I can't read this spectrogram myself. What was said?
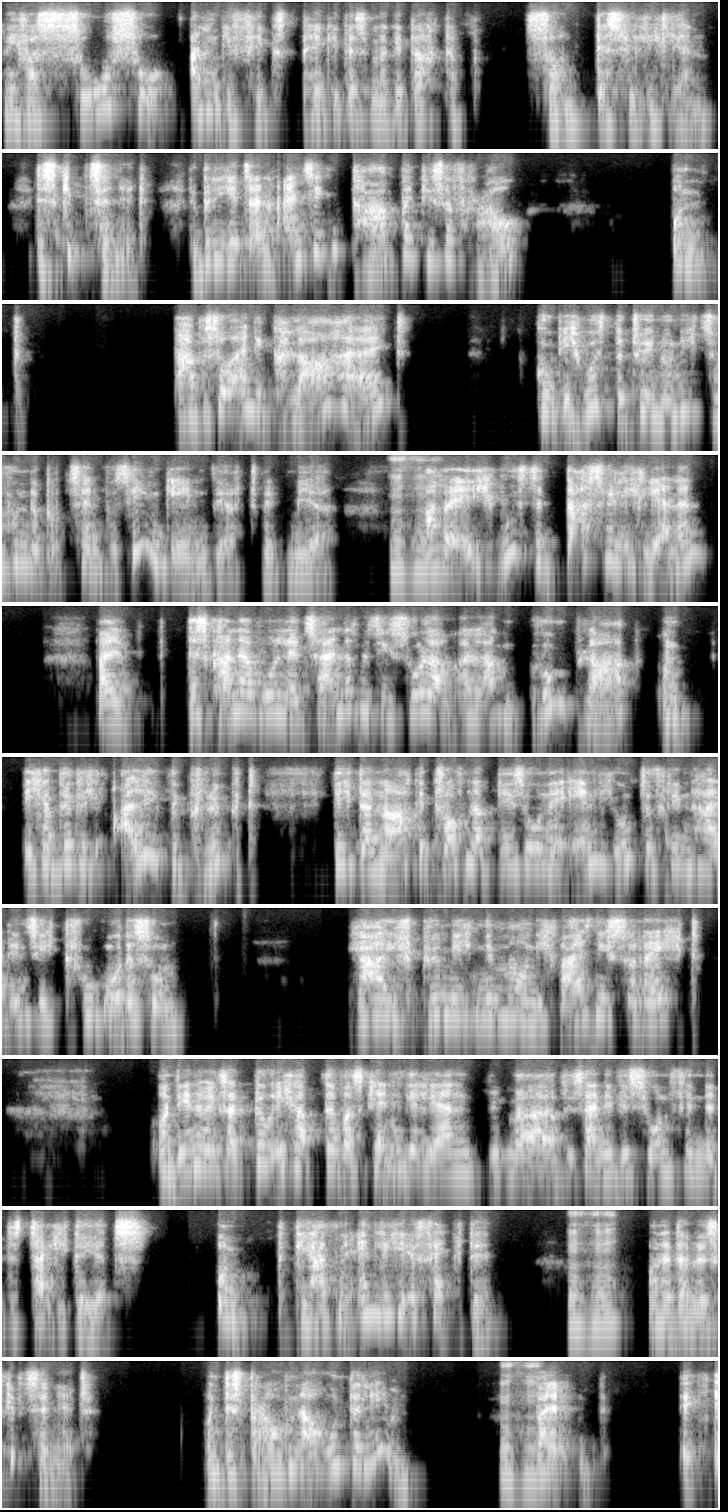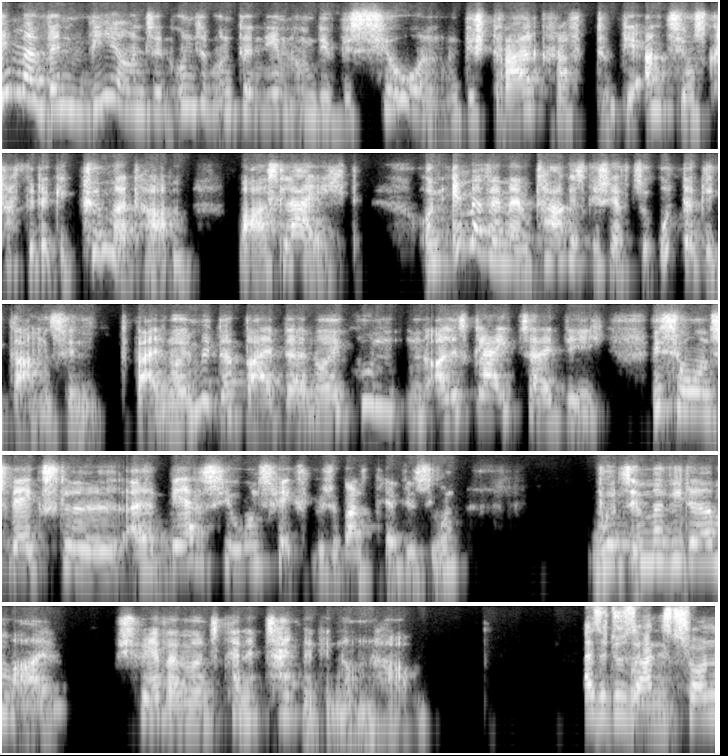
Und ich war so, so angefixt, Peggy, dass ich mir gedacht habe, so, und das will ich lernen. Das gibt's ja nicht. Da bin ich jetzt einen einzigen Tag bei dieser Frau und habe so eine Klarheit. Gut, ich wusste natürlich noch nicht zu 100 Prozent, wo es hingehen wird mit mir. Mhm. Aber ich wusste, das will ich lernen, weil das kann ja wohl nicht sein, dass man sich so lang, lang rumplagt. Und ich habe wirklich alle beglückt, die ich danach getroffen habe, die so eine ähnliche Unzufriedenheit in sich trugen oder so ein, ja, ich spüre mich nimmer und ich weiß nicht so recht. Und denen habe ich gesagt, du, ich habe da was kennengelernt, wie man seine Vision findet, das zeige ich dir jetzt. Und die hatten ähnliche Effekte. Mhm. Und ich dachte, das gibt's ja nicht. Und das brauchen auch Unternehmen. Mhm. Weil immer wenn wir uns in unserem Unternehmen um die Vision und die Strahlkraft und die Anziehungskraft wieder gekümmert haben, war es leicht. Und immer wenn wir im Tagesgeschäft so untergegangen sind, weil neue Mitarbeiter, neue Kunden, alles gleichzeitig, Visionswechsel, äh, Versionswechsel, so ganz per Vision, wurde es immer wieder mal schwer, weil wir uns keine Zeit mehr genommen haben. Also du sagst schon,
